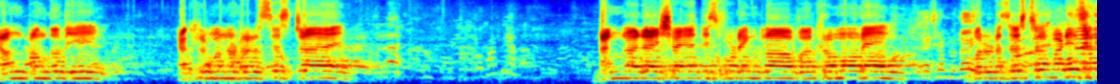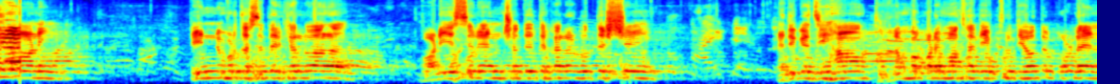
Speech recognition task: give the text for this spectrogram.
ডান পান্ত দিয়ে আক্রমণ ওঠার চেষ্টায় স্পোর্টিং ক্লাব আক্রমণে চেষ্টা বাড়িয়েছেন তিন নম্বর চাষিদের খেলোয়াড় বাড়িয়েছিলেন সতীর্থ খেলার উদ্দেশ্যে। এদিকে জিহাদ লম্বা করে মাথা দিয়ে প্রতিহত করলেন।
